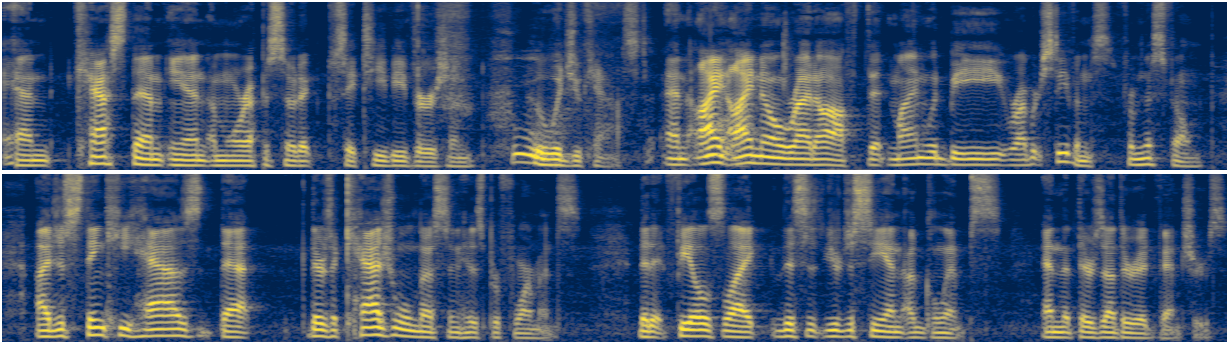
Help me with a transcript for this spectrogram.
and cast them in a more episodic, say, TV version, who would you cast? And I, I know right off that mine would be Robert Stevens from this film. I just think he has that, there's a casualness in his performance that it feels like this is, you're just seeing a glimpse and that there's other adventures.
